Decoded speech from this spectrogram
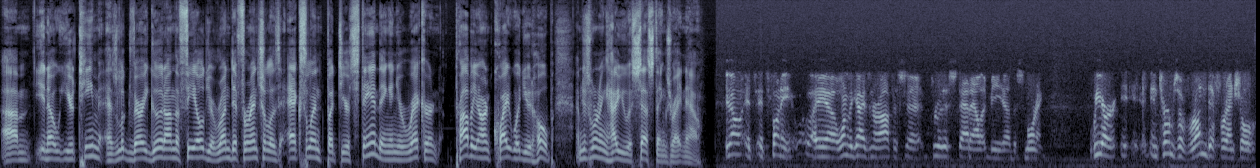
Um, you know, your team has looked very good on the field. Your run differential is excellent, but your standing and your record probably aren't quite what you'd hope. I'm just wondering how you assess things right now. You know, it's it's funny. I, uh, one of the guys in our office uh, threw this stat out at me uh, this morning we are in terms of run differential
